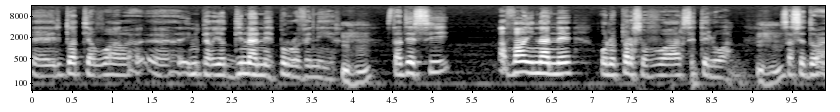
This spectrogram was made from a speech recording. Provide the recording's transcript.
euh, il doit y avoir euh, une période d'une année pour revenir. Mhm. C'est-à-dire si avant une année, on ne peut recevoir cette loi. Mhm. Ça, c'est de un.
